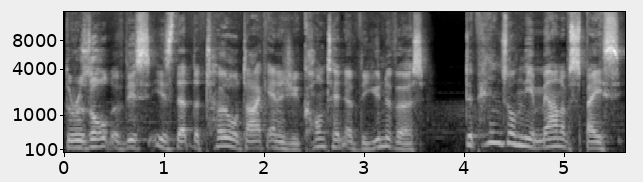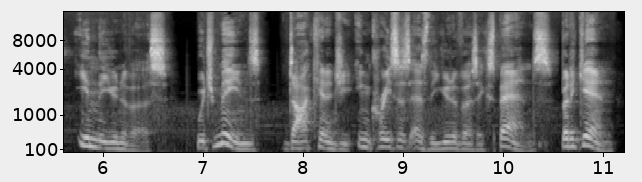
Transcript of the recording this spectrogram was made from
The result of this is that the total dark energy content of the universe depends on the amount of space in the universe, which means dark energy increases as the universe expands. But again,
